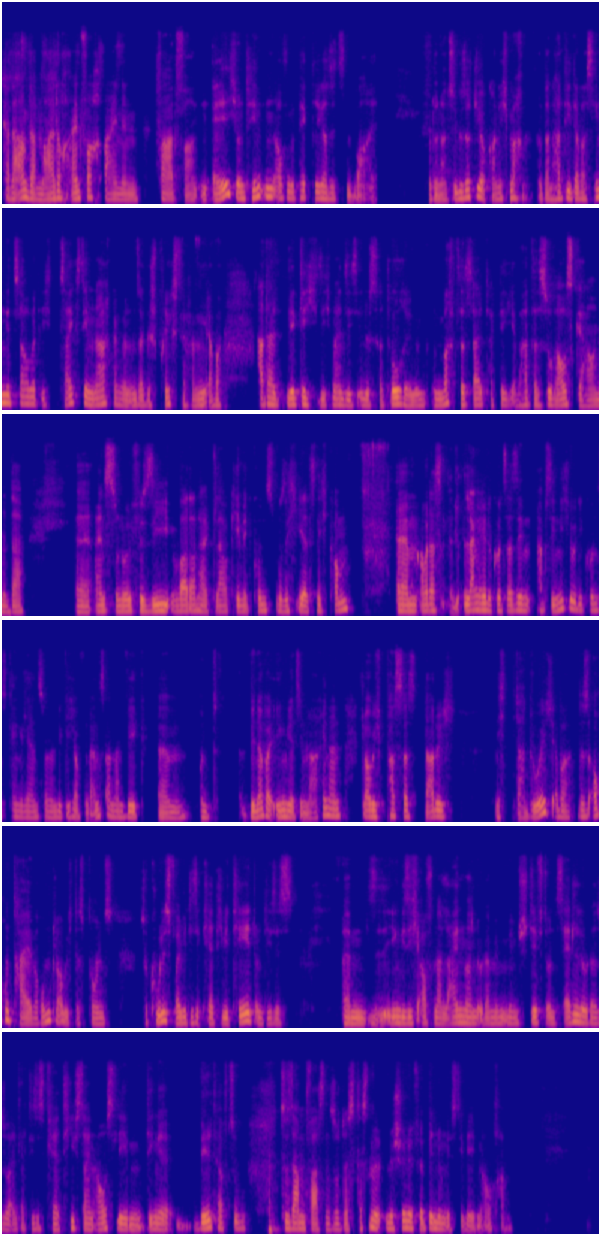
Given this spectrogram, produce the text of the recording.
keine Ahnung, dann mal doch einfach einen Fahrradfahrenden Elch und hinten auf dem Gepäckträger sitzt ein Wal. Und dann hat sie gesagt, ja, kann ich machen. Und dann hat die da was hingezaubert. Ich zeige es dir im Nachgang in unser Gespräch, Stefanie, aber hat halt wirklich, ich meine, sie ist Illustratorin und, und macht das halt tagtäglich, aber hat das so rausgehauen und da äh, 1 zu 0 für sie war dann halt klar, okay, mit Kunst muss ich ihr jetzt nicht kommen. Ähm, aber das, lange Rede, kurzer Sinn, habe sie nicht über die Kunst kennengelernt, sondern wirklich auf einem ganz anderen Weg. Ähm, und bin aber irgendwie jetzt im Nachhinein, glaube ich, passt das dadurch, nicht dadurch, aber das ist auch ein Teil, warum, glaube ich, das bei uns so cool ist, weil wir diese Kreativität und dieses ähm, irgendwie sich auf einer Leinwand oder mit, mit einem Stift und Zettel oder so einfach dieses Kreativsein ausleben, Dinge bildhaft zu, zusammenfassen, sodass das eine, eine schöne Verbindung ist, die wir eben auch haben.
